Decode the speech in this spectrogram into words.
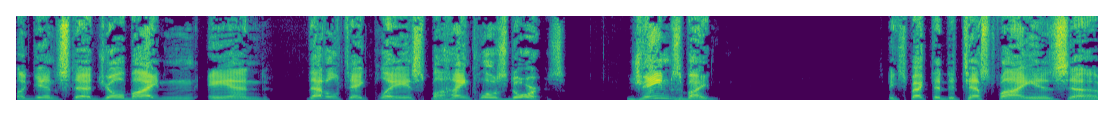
against uh, Joe Biden, and that'll take place behind closed doors. James Biden expected to testify is uh,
